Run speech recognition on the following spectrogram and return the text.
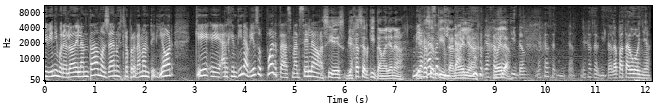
Muy bien, y bueno, lo adelantábamos ya en nuestro programa anterior, que eh, Argentina abrió sus puertas, Marcelo. Así es, viaja cerquita, Mariana. Viaja, cerquita, Noelia. Viaja cerquita, viaja cerquita, viaja cerquita. La Patagonia.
